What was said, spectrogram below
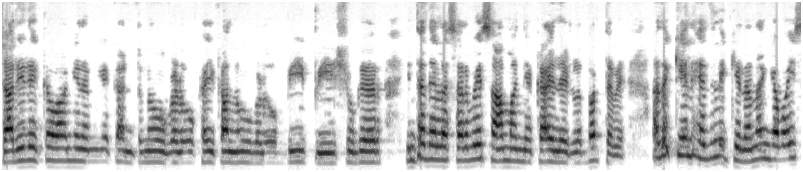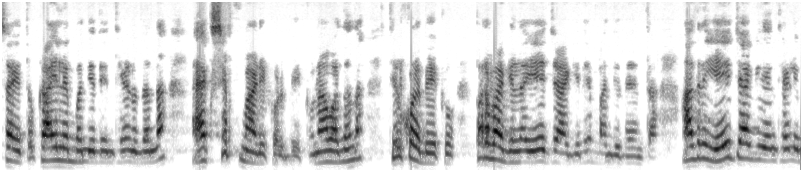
ಶಾರೀರಿಕವಾಗಿ ನಮಗೆ ಕಂಠ ನೋವುಗಳು, ಕೈಕಾಲು ನೋವುಗಳು, ಬಿ ಪಿ, ಶುಗರ್ ಇಂಥದ್ದೆಲ್ಲ ಸರ್ವೇ ಸಾಮಾನ್ಯ ಕಾಯಿಲೆಗಳು ಬರ್ತವೆ. ಅದಕ್ಕೇನು ಹೆದಲಿಕ್ಕಿಲ್ಲ ನಂಗೆ ವಯಸ್ಸಾಯ್ತು, ಕಾಯಿಲೆ ಬಂದಿದೆ ಅಂತ ಹೇಳೋದನ್ನ ಆಕ್ಸೆಪ್ಟ್ ಮಾಡಿಕೊಳ್ಬೇಕು. ನಾವು ಅದನ್ನ ತಿಳ್ಕೊಳ್ಬೇಕು. ಪರವಾಗಿಲ್ಲ ಏಜ್ ಆಗಿದೆ, ಬಂದಿದೆ ಅಂತ. ಆದ್ರೆ ಏಜ್ ಆಗಿದೆ ಅಂತ ಹೇಳಿ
